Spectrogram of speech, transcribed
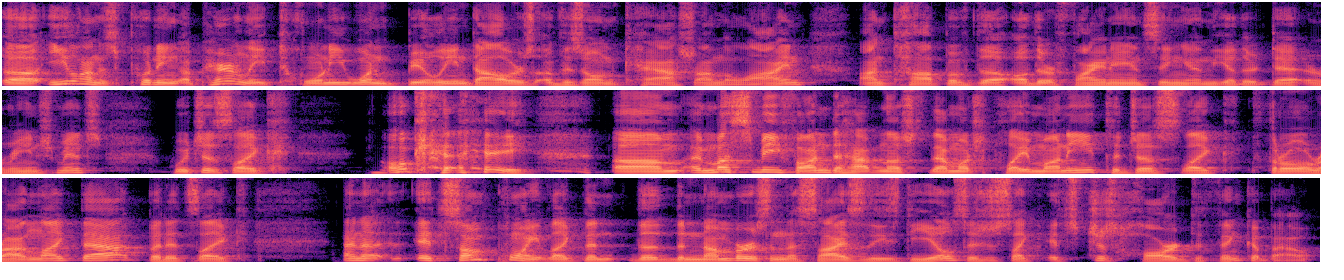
uh, Elon is putting apparently twenty one billion dollars of his own cash on the line on top of the other financing and the other debt arrangements, which is like okay. Um, it must be fun to have much, that much play money to just like throw around like that, but it's like. And uh, at some point, like the, the the numbers and the size of these deals, it's just like it's just hard to think about.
